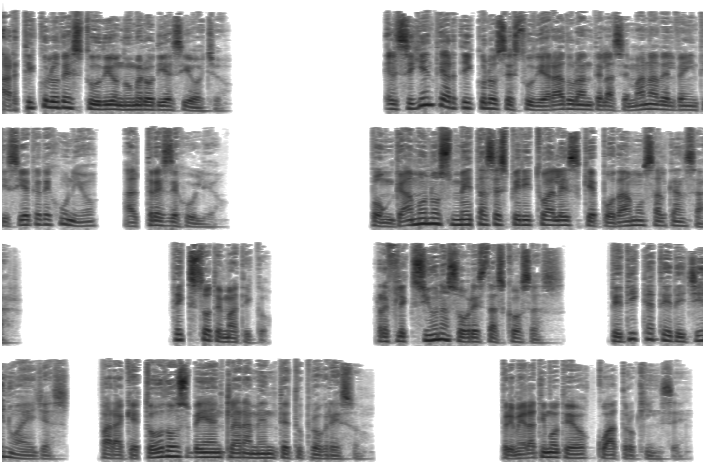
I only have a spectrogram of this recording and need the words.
Artículo de estudio número 18. El siguiente artículo se estudiará durante la semana del 27 de junio al 3 de julio. Pongámonos metas espirituales que podamos alcanzar. Texto temático. Reflexiona sobre estas cosas. Dedícate de lleno a ellas, para que todos vean claramente tu progreso. 1 Timoteo 4:15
